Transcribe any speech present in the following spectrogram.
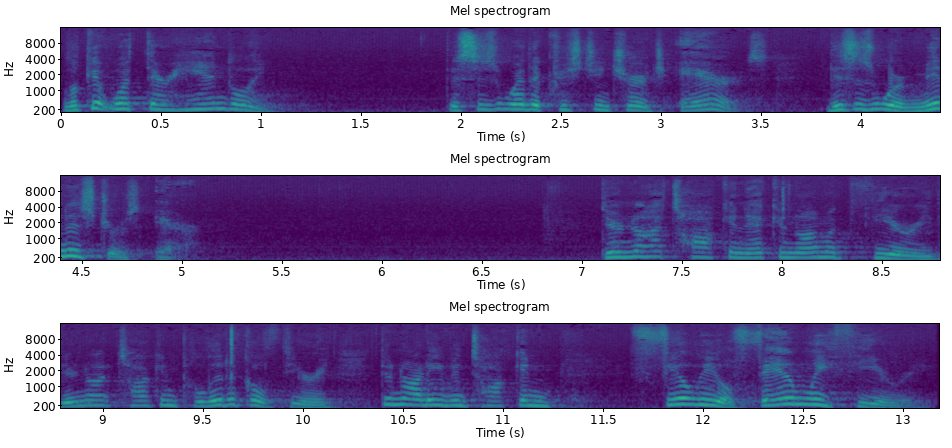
Look at what they're handling. This is where the Christian church errs. This is where ministers err. They're not talking economic theory. They're not talking political theory. They're not even talking filial, family theory.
